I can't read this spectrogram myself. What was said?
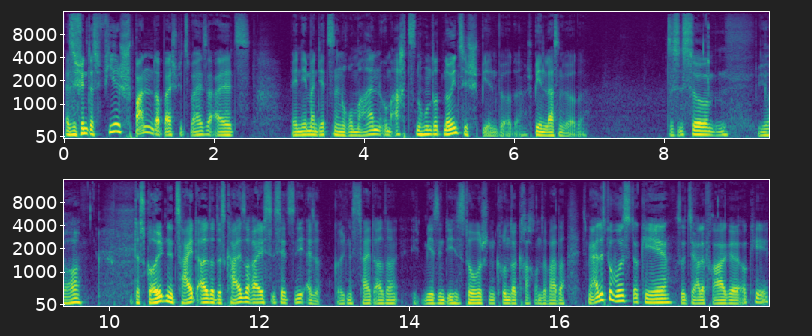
Also ich finde das viel spannender beispielsweise, als wenn jemand jetzt einen Roman um 1890 spielen würde, spielen lassen würde. Das ist so, ja, das goldene Zeitalter des Kaiserreichs ist jetzt nicht, also goldenes Zeitalter, mir sind die historischen Gründerkrach und so weiter, ist mir alles bewusst, okay, soziale Frage, okay.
